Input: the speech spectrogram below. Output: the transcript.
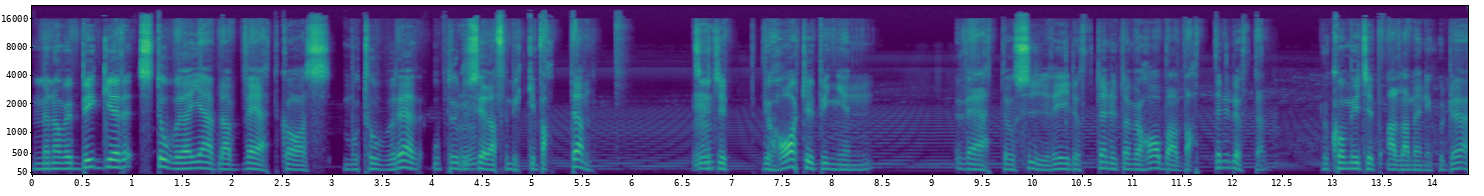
Men om vi bygger stora jävla vätgasmotorer och producerar för mycket vatten. Så Mm. vi, typ, vi har typ ingen väte och syre i luften utan vi har bara vatten i luften. Då kommer ju typ alla människor dö.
